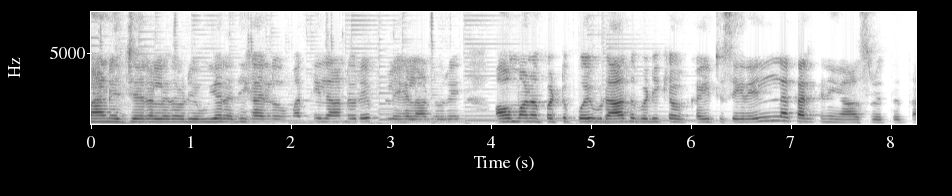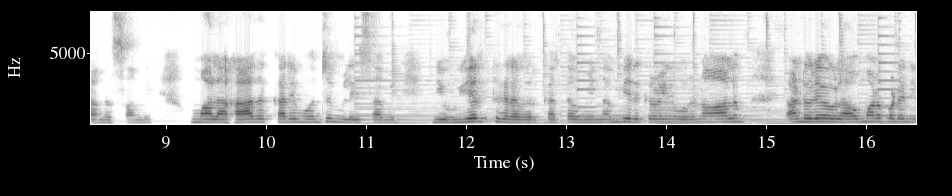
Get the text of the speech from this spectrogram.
மேனேஜர் அல்லது அவருடைய உயர் அதிகாரிகள் மத்தியில் ஆண்டவரே பிள்ளைகள் ஆண்டவரே அவமானப்பட்டு போய் விடாதபடிக்கு அவர் கைட்டு செய்கிற எல்லா காரியத்தையும் நீங்கள் ஆசிரியத்து தாங்க சுவாமி உம்மாலாகாத காரியம் ஒன்றும் இல்லை சாமி. நீ உயர்த்துகிறவர் கத்தவங்க நம்பி இருக்கிறவர்கள் ஒரு நாளும் ஆண்டவரே அவர்களை அவமானப்பட நீ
